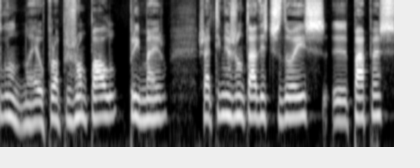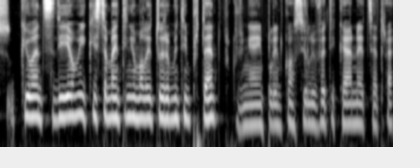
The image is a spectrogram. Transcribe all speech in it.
II, não é? O próprio João Paulo I já tinha juntado estes dois uh, papas que o antecediam e que isso também tinha uma leitura muito importante, porque vinha em pleno Concílio Vaticano, etc.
